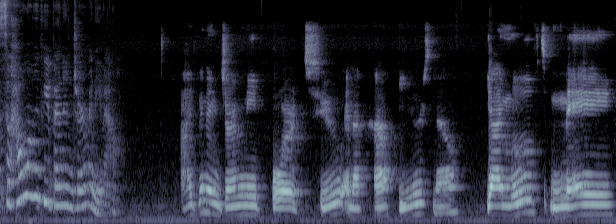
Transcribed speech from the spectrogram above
So, how long have you been in Germany now? I've been in Germany for two and a half years now. Yeah, I moved May.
